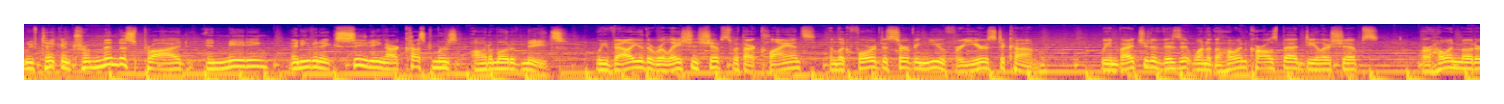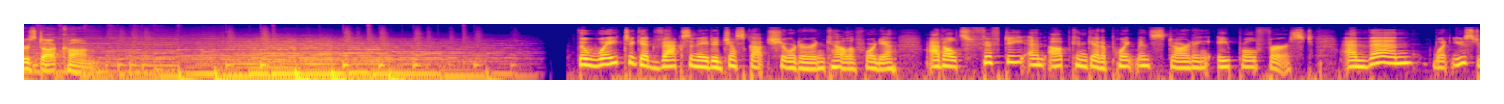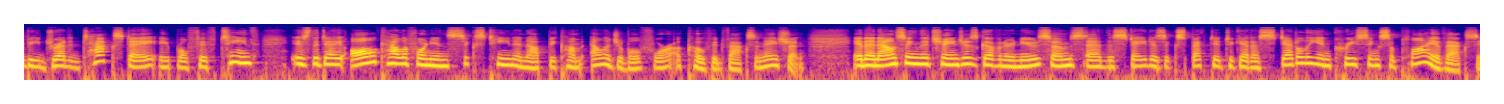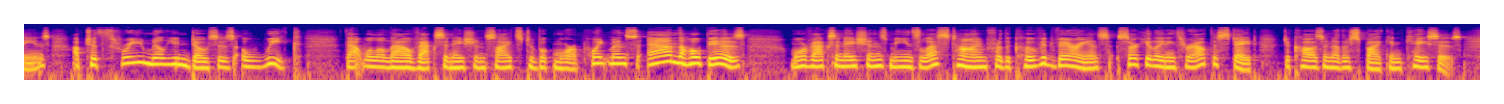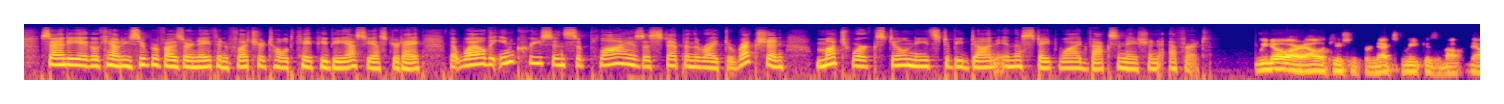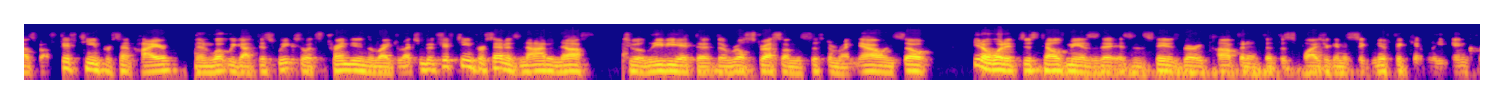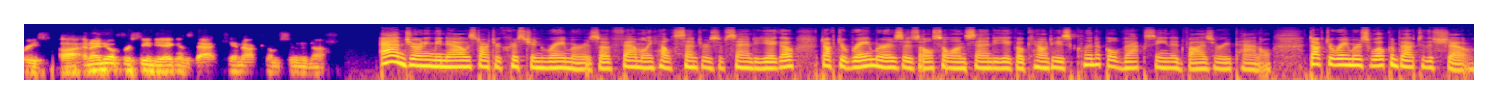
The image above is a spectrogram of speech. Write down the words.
we've taken tremendous pride in meeting and even exceeding our customers' automotive needs. We value the relationships with our clients and look forward to serving you for years to come. We invite you to visit one of the Hoehn Carlsbad dealerships or hoehnmotors.com. The wait to get vaccinated just got shorter in California. Adults 50 and up can get appointments starting April 1st. And then what used to be dreaded tax day, April 15th, is the day all Californians 16 and up become eligible for a COVID vaccination. In announcing the changes, Governor Newsom said the state is expected to get a steadily increasing supply of vaccines, up to 3 million doses a week. That will allow vaccination sites to book more appointments, and the hope is more vaccinations means less time for the COVID variants circulating throughout the state to cause another spike in cases. San Diego County Supervisor Nathan Fletcher told KPBS yesterday that while the increase in supply is a step in the right direction, much work still needs to be done in the statewide vaccination effort. We know our allocation for next week is about now it's about 15% higher than what we got this week. So it's trending in the right direction. But 15% is not enough to alleviate the, the real stress on the system right now. And so, you know, what it just tells me is that, is that the state is very confident that the supplies are going to significantly increase. Uh, and I know for San Diegans, that cannot come soon enough. And joining me now is Dr. Christian Ramers of Family Health Centers of San Diego. Dr. Ramers is also on San Diego County's Clinical Vaccine Advisory Panel. Dr. Ramers, welcome back to the show.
